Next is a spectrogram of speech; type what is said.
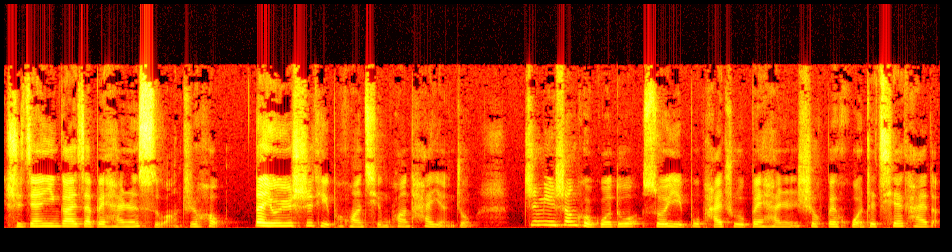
时间应该在被害人死亡之后，但由于尸体破坏情况太严重，致命伤口过多，所以不排除被害人是被活着切开的。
